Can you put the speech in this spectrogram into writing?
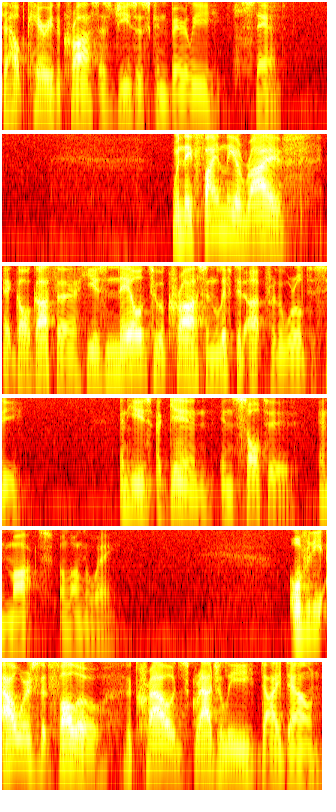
to help carry the cross as Jesus can barely stand. When they finally arrive at Golgotha, he is nailed to a cross and lifted up for the world to see. And he's again insulted and mocked along the way. Over the hours that follow, the crowds gradually die down,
